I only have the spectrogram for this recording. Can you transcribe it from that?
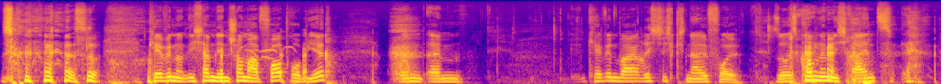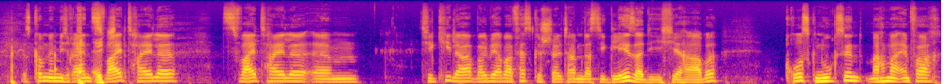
so, Kevin und ich haben den schon mal vorprobiert und ähm, Kevin war richtig knallvoll. So, es kommen nämlich rein, es kommen nämlich rein zwei Teile, zwei Teile ähm, Tequila, weil wir aber festgestellt haben, dass die Gläser, die ich hier habe, groß genug sind, machen wir einfach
